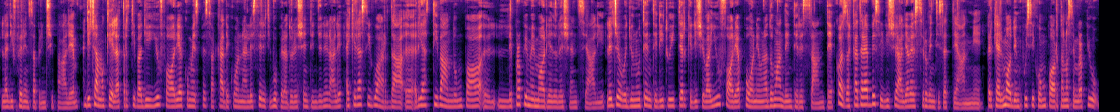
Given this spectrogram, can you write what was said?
la differenza principale. Diciamo che l'attrattiva di Euphoria, come spesso accade con le serie tv per adolescenti in generale, è che la si guarda eh, riattivando un po' eh, le proprie memorie adolescenziali. Leggevo di un utente di Twitter che diceva Euphoria pone una domanda interessante. Cosa accadrebbe se i liceali avessero 27 anni? Perché il modo in cui si comportano sembra più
